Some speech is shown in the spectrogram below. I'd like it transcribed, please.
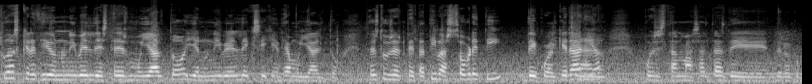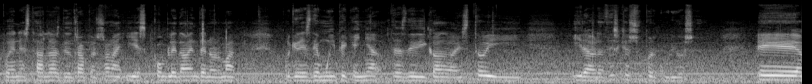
tú has crecido en un nivel de estrés muy alto y en un nivel de exigencia muy alto. Entonces tus expectativas sobre ti, de cualquier área, pues están más altas de, de, lo que pueden estar las de otra persona y es completamente normal, porque desde muy pequeña te has dedicado a esto y, y la verdad es que es súper curioso. Eh,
